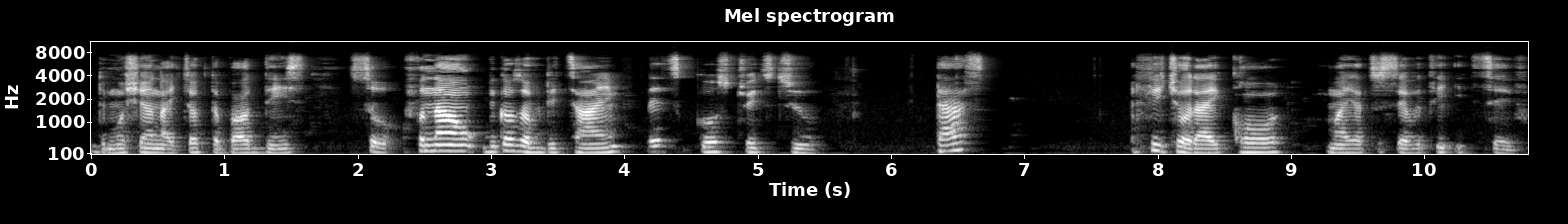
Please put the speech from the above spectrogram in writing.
the motion i talked about this. So for now because of the time let's go straight to that feature that i call Maya 270 itself.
